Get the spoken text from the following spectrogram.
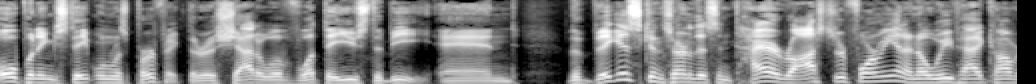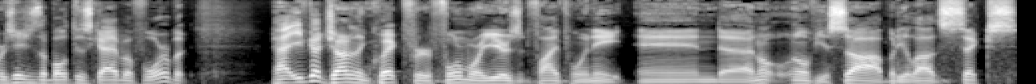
opening statement was perfect. They're a shadow of what they used to be, and The biggest concern of this entire roster for me, and I know we've had conversations about this guy before, but Pat, you've got Jonathan Quick for four more years at 5.8. And uh, I don't know if you saw, but he allowed six,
